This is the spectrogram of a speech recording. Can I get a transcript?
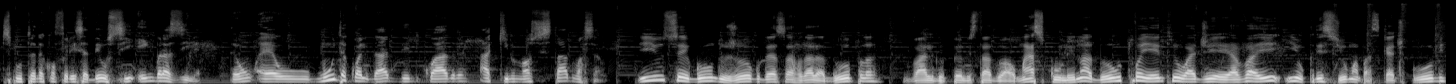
disputando a Conferência Delci em Brasília. Então é o, muita qualidade dentro de quadra aqui no nosso estado, Marcelo. E o segundo jogo dessa rodada dupla, válido pelo estadual masculino adulto, foi entre o ADE Havaí e o Criciúma Basquete Clube,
